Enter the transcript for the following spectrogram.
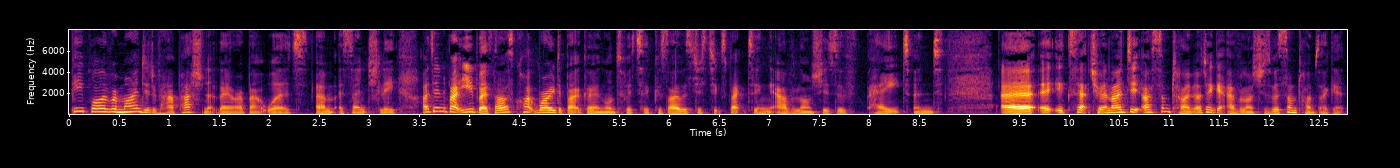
people are reminded of how passionate they are about words, um, essentially. I don't know about you both. I was quite worried about going on Twitter because I was just expecting avalanches of hate and uh, etc. And I do, I sometimes, I don't get avalanches, but sometimes I get,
